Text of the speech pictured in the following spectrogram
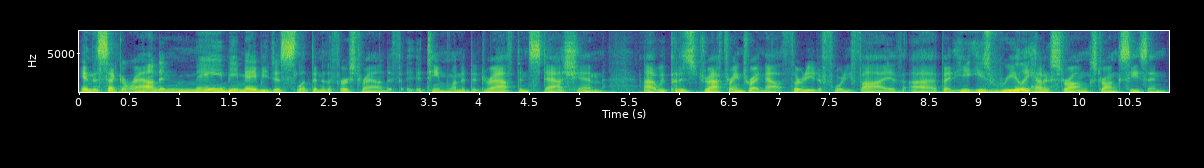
in the second round and maybe, maybe just slip into the first round if a team wanted to draft and stash him. Uh, we put his draft range right now at 30 to 45, uh, but he, he's really had a strong, strong season.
